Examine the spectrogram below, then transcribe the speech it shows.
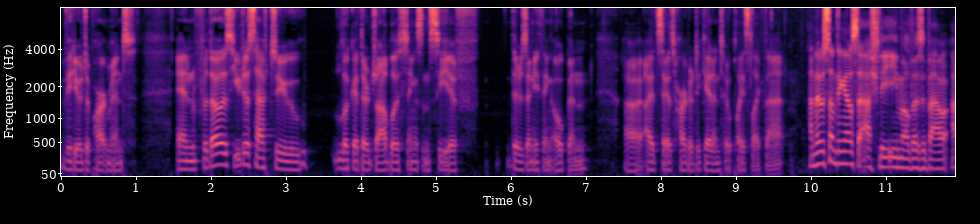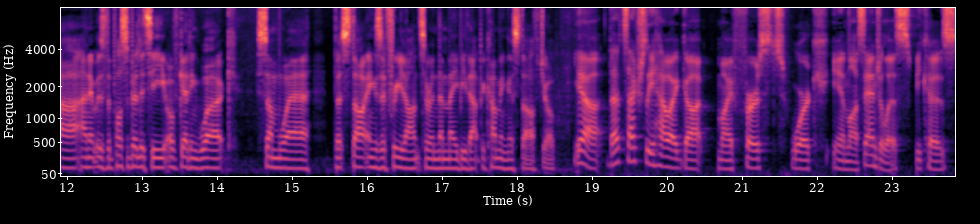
video department. And for those, you just have to look at their job listings and see if there's anything open. Uh, I'd say it's harder to get into a place like that. And there was something else that Ashley emailed us about, uh, and it was the possibility of getting work somewhere but starting as a freelancer and then maybe that becoming a staff job. Yeah, that's actually how I got my first work in Los Angeles because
